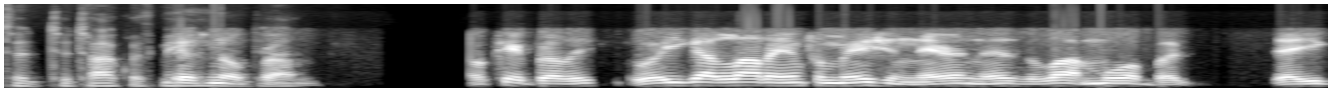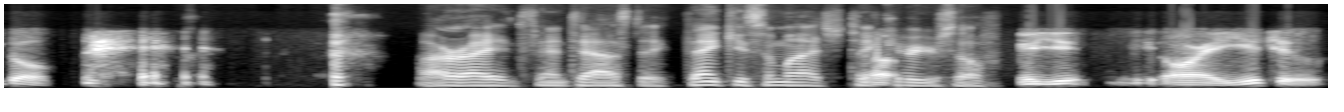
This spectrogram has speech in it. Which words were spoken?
to to talk with me. There's no And, uh, problem. Okay, brother. Well, you got a lot of information there, and there's a lot more, but there you go. all right. Fantastic. Thank you so much. Take Oh. care of yourself. you, all right, you too.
